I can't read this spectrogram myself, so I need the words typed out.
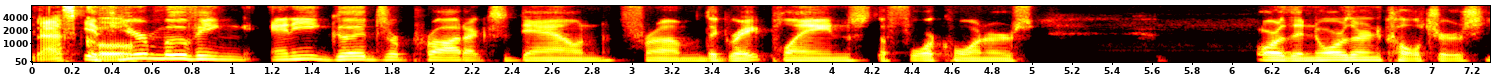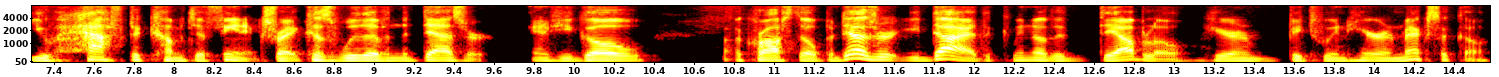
That's cool. if you're moving any goods or products down from the Great Plains, the Four Corners, or the northern cultures, you have to come to Phoenix, right? Because we live in the desert. And if you go across the open desert, you die. The Camino de Diablo here in between here and Mexico.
